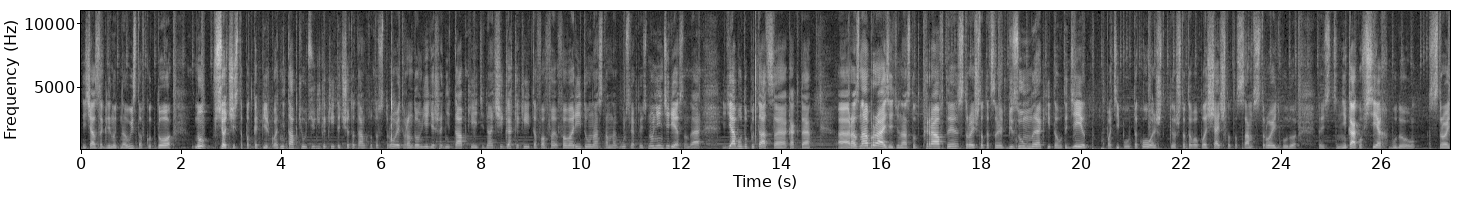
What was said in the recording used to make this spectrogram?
сейчас заглянуть на выставку, то, ну, все чисто под копирку. Одни тапки, утюги какие-то, что-то там кто-то строит, в рандом едешь, одни тапки, эти на очагах какие-то фавориты у нас там на гуслях, то есть, ну, неинтересно, да. Я буду пытаться как-то а, разнообразить у нас тут крафты, строить что-то свое безумное, какие-то вот идеи по типу вот такого, что-то воплощать, что-то сам строить буду. То есть не как у всех, буду строить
